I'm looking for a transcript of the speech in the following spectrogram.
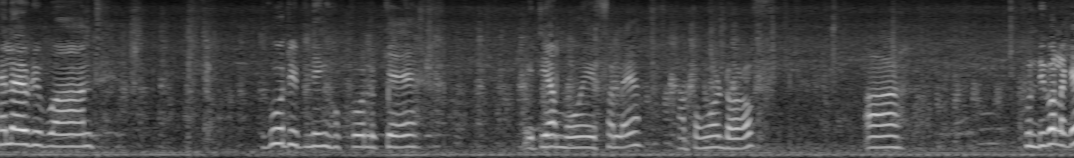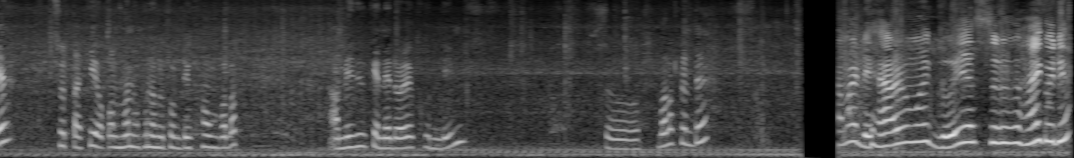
হেল্ল' এভৰিৱান গুড ইভিনিং সকলোকে। এতিয়া মই এইফালে আপঙৰ দৰৱ খুন্দিব লাগে। চ' তাকে অকণমান আপোনালোকক দেখুৱাম বলক। আমি কেনেদৰে খুন্দিম। চ' বলক তেন্তে। আমাৰ দেহা আৰু মই গৈ আছোঁ। হাই কৈ দিয়া।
